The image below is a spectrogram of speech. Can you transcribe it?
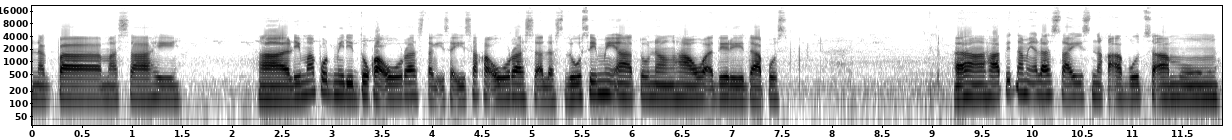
nagpamasahe. Ha lima pod mi didto ka oras tag isa-isa ka oras. Alas 12 mi ato ng hawa diri. Tapos ah, hapit na mi alas 6 nakaabot sa among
